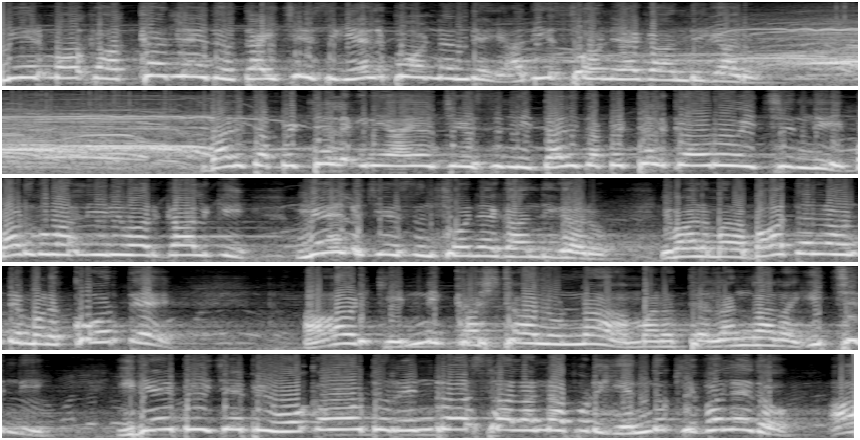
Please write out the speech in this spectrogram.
మీరు మాకు అక్కర్లేదు దయచేసి వెళ్ళిపోండి అది. సోనియా గాంధీ గారు. దళిత బిడ్డలకి న్యాయం చేసింది దళిత బిడ్డలకు గౌరవం ఇచ్చింది బడుగు వాళ్ళని వర్గాలకి మేలు చేసింది సోనియా గాంధీ గారు. ఇవాళ మన బాధల్లో ఉంటే మనం కోరితే ఆవిడకి ఎన్ని కష్టాలున్నా మన తెలంగాణ ఇచ్చింది. ఇదే బీజేపీ ఒక ఓటు రెండు రాష్ట్రాలు అన్నప్పుడు ఎందుకు ఇవ్వలేదు? ఆ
